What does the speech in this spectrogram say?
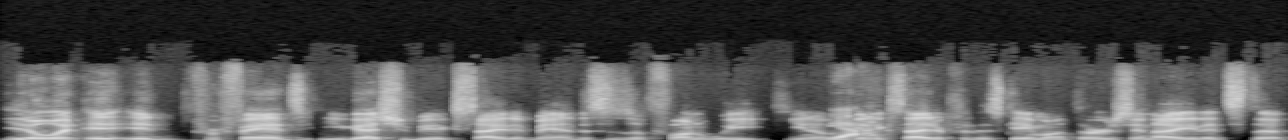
You know what? It, it, for fans, you guys should be excited, man. This is a fun week. You know, yeah. get excited for this game on Thursday night. It's the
